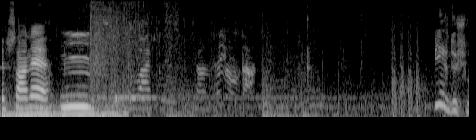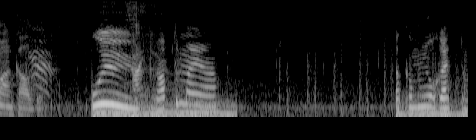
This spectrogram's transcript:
Efsane. Üf. Duvar kuruldu. Çanta yolda. Bir düşman kaldı. Uy, ne yaptım ben ya? Takımı yok ettim.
